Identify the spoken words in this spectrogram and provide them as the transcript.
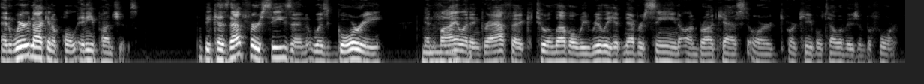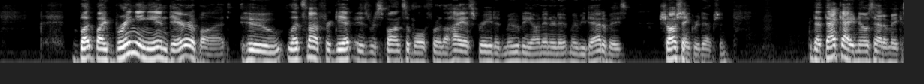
and we're not going to pull any punches because that first season was gory and mm. violent and graphic to a level we really had never seen on broadcast or or cable television before. But by bringing in Darabont, who let's not forget is responsible for the highest rated movie on Internet Movie Database, Shawshank Redemption, that that guy knows how to make a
